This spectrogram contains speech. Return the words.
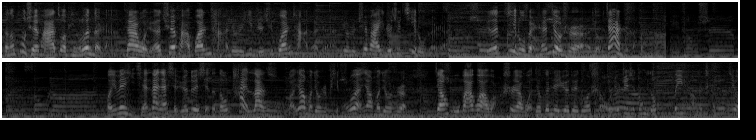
可能不缺乏做评论的人，但是我觉得缺乏观察，就是一直去观察的人，就是缺乏一直去记录的人。我觉得记录本身就是有价值的吧。我因为以前大家写乐队写的都太烂俗了，要么就是评论，要么就是江湖八卦往事，呀我就跟这乐队多熟，我觉得这些东西都非常的陈旧。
